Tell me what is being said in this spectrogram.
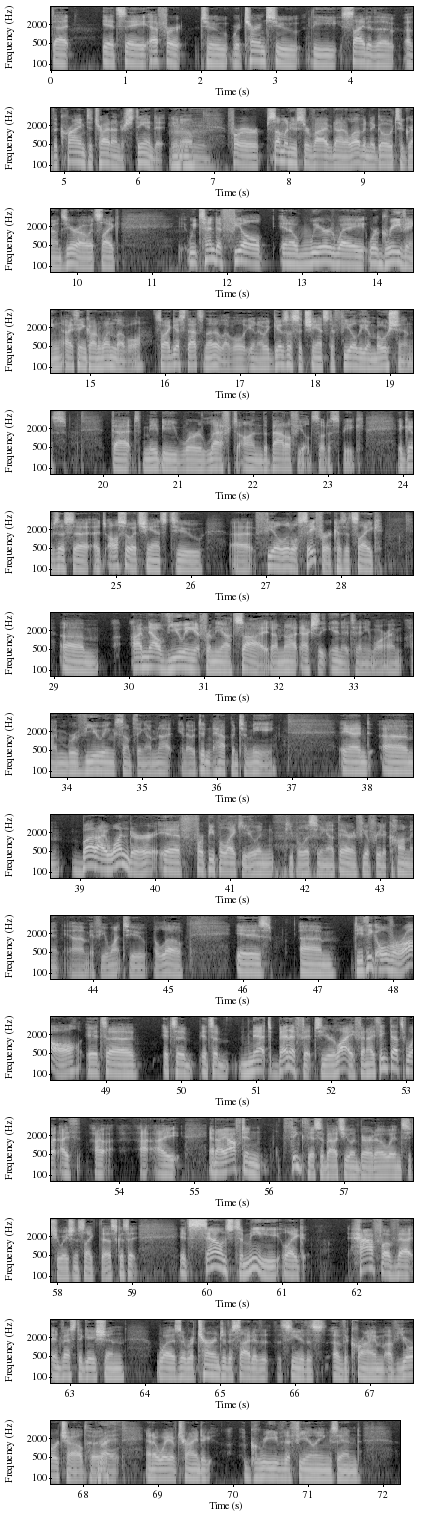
that it's a effort to return to the side of the of the crime to try to understand it. You know, mm. for someone who survived 9/11 to go to ground zero, it's like we tend to feel in a weird way we're grieving i think on one level. So i guess that's another level you know? It gives us a chance to feel the emotions that maybe were left on the battlefield so to speak. It gives us a, a, also a chance to uh, feel a little safer because it's like um, i'm now viewing it from the outside. I'm not actually in it anymore. I'm i'm reviewing something. I'm not you know it didn't happen to me. And um, but I wonder if for people like you and people listening out there, and feel free to comment um, if you want to below, is um, do you think overall it's a it's a it's a net benefit to your life? And I think that's what I th- I, I, I and I often think this about you, Humberto, in situations like this because it it sounds to me like half of that investigation was a return to the side of the, the scene of this of the crime of your childhood, Right. and a way of trying to grieve the feelings and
